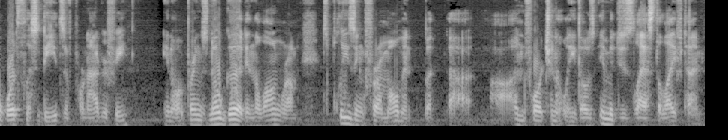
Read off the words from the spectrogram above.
worthless deeds of pornography. You know it brings no good in the long run. It's pleasing for a moment but uh, unfortunately those images last a lifetime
